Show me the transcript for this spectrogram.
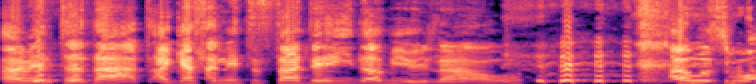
I'm into that. I guess I need to start AEW now. I was wa-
